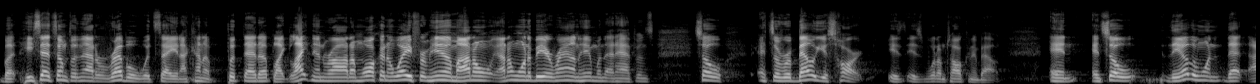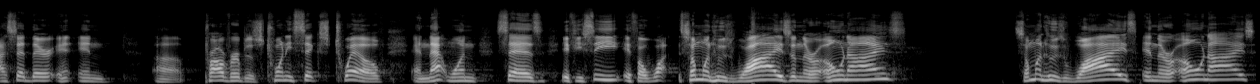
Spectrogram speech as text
but he said something that a rebel would say, and I kind of put that up like lightning rod. I'm walking away from him. I don't, I don't want to be around him when that happens. So it's a rebellious heart, is, is what I'm talking about. And and so the other one that I said there in, in uh, Proverbs is 26, 12, and that one says, if you see, if a someone who's wise in their own eyes, someone who's wise in their own eyes,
